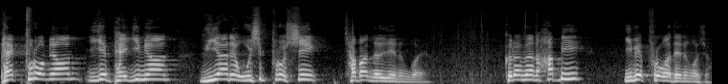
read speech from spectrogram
100%면 이게 100이면 위아래 50%씩 잡아 늘리는 거예요. 그러면 합이 200%가 되는 거죠.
